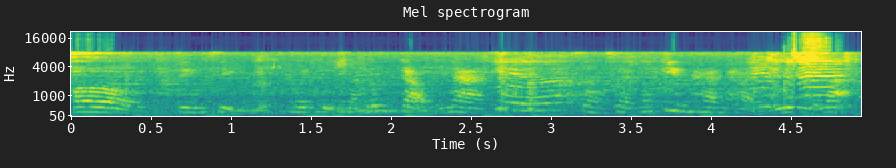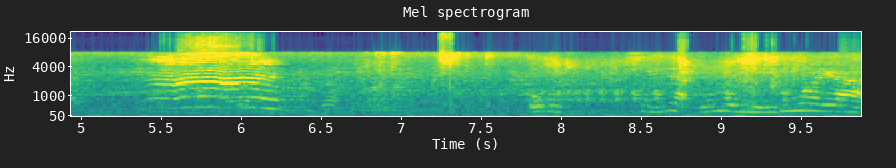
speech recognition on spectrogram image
เออ จริงสิมือถือฉันรุ่นเก่านี่นาสงสัยต้องกินแทนถ่ายรูปแล้วล่ะโอ้ฉันอยากได้มุมนี้ด้วยอะ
